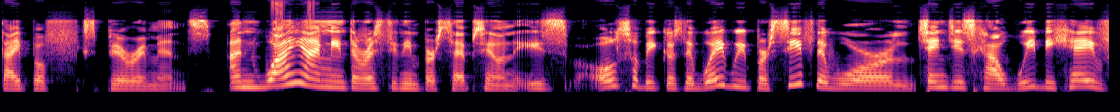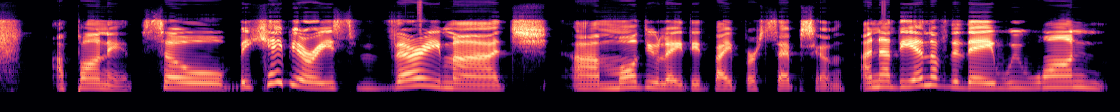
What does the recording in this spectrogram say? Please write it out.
type of experiments. And why I'm interested in perception is also because the way we perceive the world changes how we behave upon it. So behavior is very much uh, modulated by perception. And at the end of the day, we want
